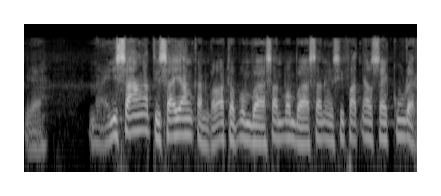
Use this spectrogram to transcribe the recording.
Ya. Nah ini sangat disayangkan kalau ada pembahasan-pembahasan yang sifatnya sekuler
